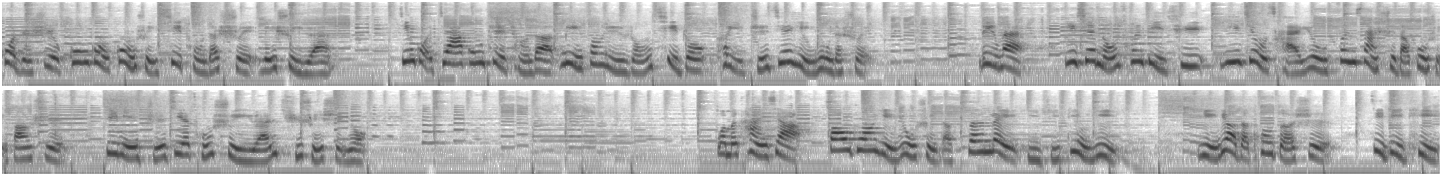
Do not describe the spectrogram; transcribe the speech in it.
或者是公共供水系统的水为水源，经过加工制成的密封于容器中可以直接饮用的水。另外，一些农村地区依旧采用分散式的供水方式，居民直接从水源取水使用。我们看一下。包装饮用水的分类以及定义，饮料的通则是 GBT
